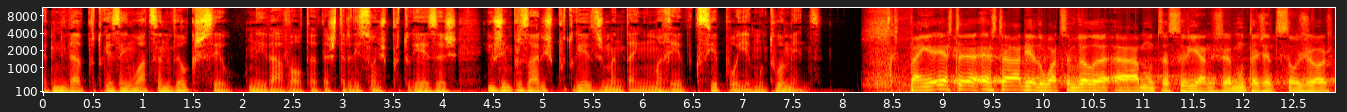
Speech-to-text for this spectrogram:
A comunidade portuguesa em Watsonville cresceu, unida à volta das tradições portuguesas, e os empresários portugueses mantêm uma rede que se apoia mutuamente. Bem, esta, esta área do Watsonville há muitos açorianos, há muita gente de São Jorge.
